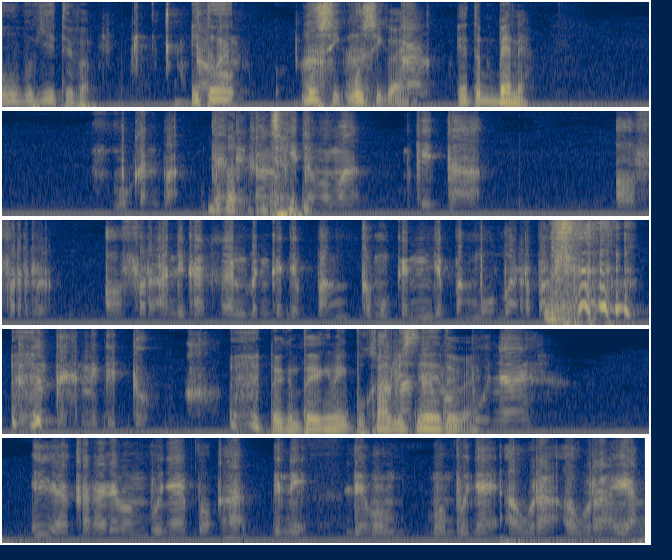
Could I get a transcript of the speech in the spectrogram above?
Oh begitu Pak. Itu musik musik Pak. Itu band ya? bukan pak Bukan. tapi kalau kita mema- kita over over Andika Kangen Band ke Jepang kemungkinan Jepang bubar pak dengan teknik itu Dengan teknik vokalisnya itu Pak. mempunyai iya karena dia mempunyai poka ini dia mem- mempunyai aura-aura yang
